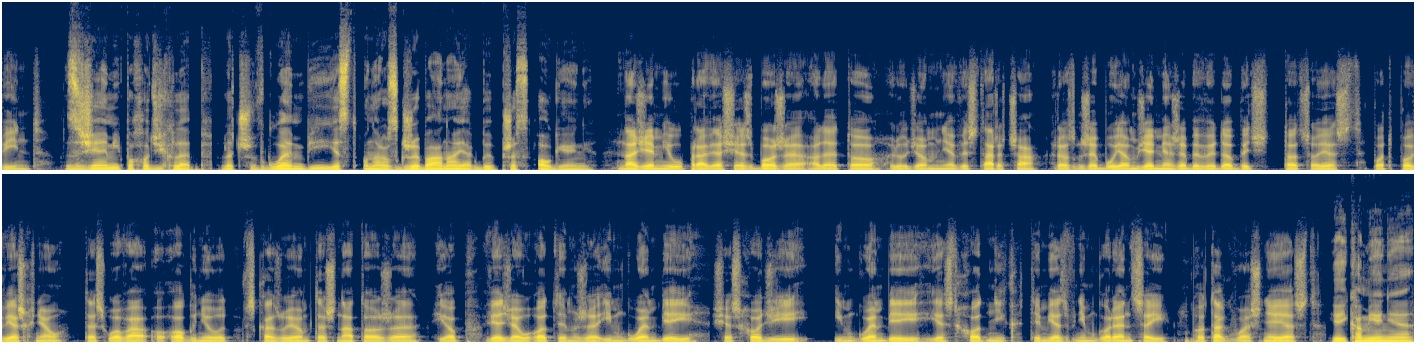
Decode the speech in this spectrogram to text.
wind. Z ziemi pochodzi chleb, lecz w głębi jest ona rozgrzebana jakby przez ogień. Na ziemi uprawia się zboże, ale to ludziom nie wystarcza. Rozgrzebują ziemię, żeby wydobyć to, co jest pod powierzchnią. Te słowa o ogniu wskazują też na to, że Job wiedział o tym, że im głębiej się schodzi, im głębiej jest chodnik, tym jest w nim goręcej, bo tak właśnie jest. Jej kamienie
